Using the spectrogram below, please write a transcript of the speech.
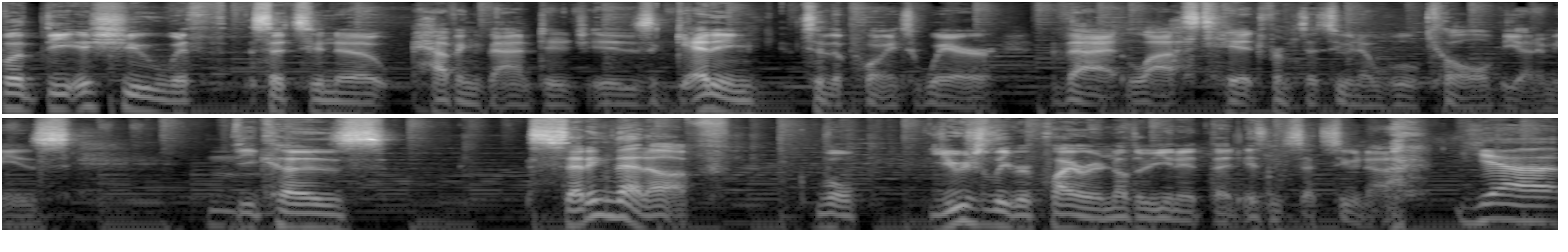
But the issue with Setsuna having Vantage is getting to the point where that last hit from Setsuna will kill all the enemies. Hmm. Because setting that up will usually require another unit that isn't Setsuna. Yeah,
